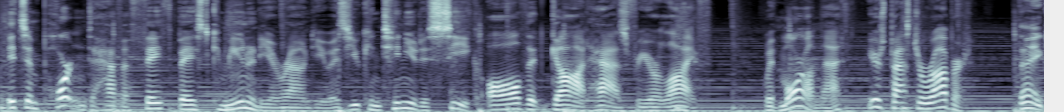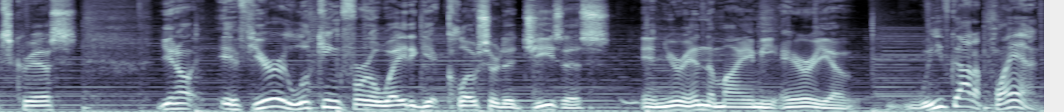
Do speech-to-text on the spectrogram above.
It's important to have a faith based community around you as you continue to seek all that God has for your life. With more on that, here's Pastor Robert. Thanks, Chris. You know, if you're looking for a way to get closer to Jesus and you're in the Miami area, we've got a plan.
